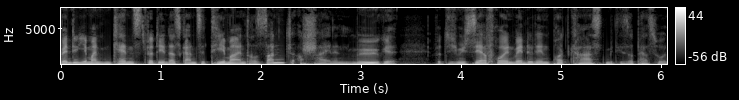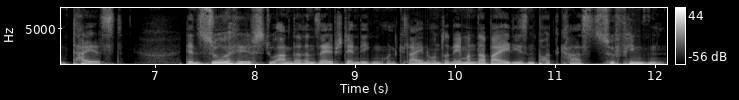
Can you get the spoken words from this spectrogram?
Wenn du jemanden kennst, für den das ganze Thema interessant erscheinen möge, würde ich mich sehr freuen, wenn du den Podcast mit dieser Person teilst. Denn so hilfst du anderen Selbstständigen und kleinen Unternehmern dabei, diesen Podcast zu finden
